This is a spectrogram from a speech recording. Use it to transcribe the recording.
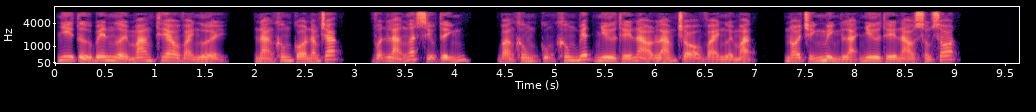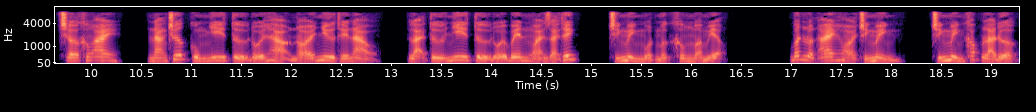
Nhi tử bên người mang theo vài người, nàng không có nắm chắc, vẫn là ngất xỉu tính, bằng không cũng không biết như thế nào làm cho vài người mặt, nói chính mình là như thế nào sống sót. Chờ không ai, nàng trước cùng nhi tử đối hảo nói như thế nào, lại từ nhi tử đối bên ngoài giải thích, chính mình một mực không mở miệng. Bất luận ai hỏi chính mình, chính mình khóc là được.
